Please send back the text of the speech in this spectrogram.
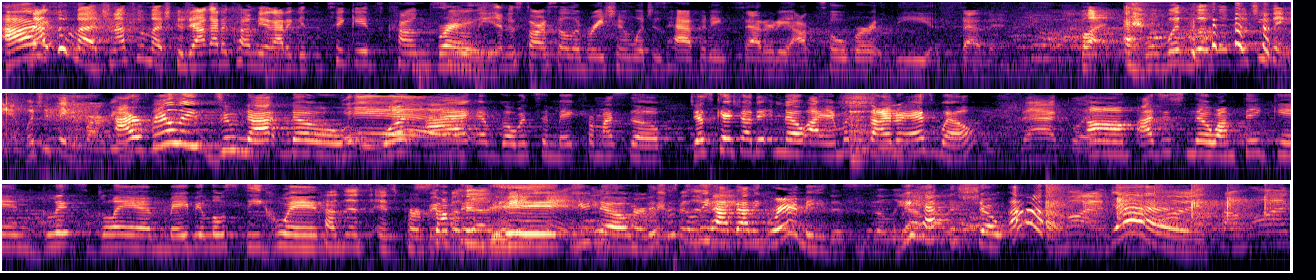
I- not too much, not too much, because y'all gotta come. Y'all gotta get the tickets. Come to Right. the InnaStar celebration, which is happening Saturday, October the seventh. But what, what, what, what, you thinking? What you thinking, Barbie? I really do not know Yeah. what I am going to make for myself. Just in case y'all didn't know, I am a designer as well. Exactly. Um, I just know I'm thinking glitz, glam, maybe a little sequin. Because it's, it's perfect Something big, you know. This is the the Lehigh. Valley Grammys. This is the Lehigh we have Valley. to show up. Come on, yes. come on, come on,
